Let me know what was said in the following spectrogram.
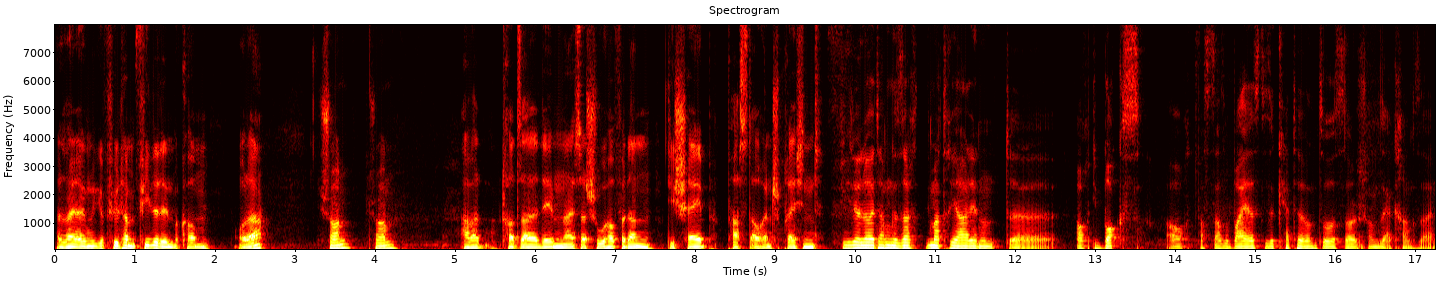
Also weil irgendwie gefühlt haben viele den bekommen, oder? Schon, schon. Aber trotz alledem, nicer Schuh. Hoffe dann, die Shape passt auch entsprechend. Viele Leute haben gesagt, die Materialien und äh, auch die Box, auch was da so bei ist, diese Kette und so, es soll schon sehr krank sein.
